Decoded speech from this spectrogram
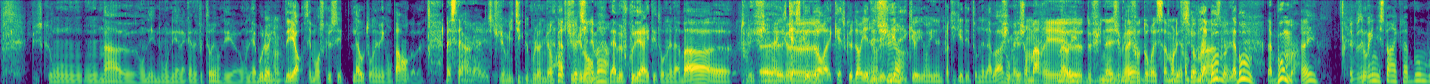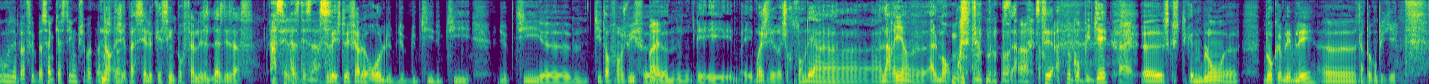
puisqu'on on a, euh, on est, nous, on est à la Canal Factory, on est, euh, on est à Boulogne. Mhm. D'ailleurs, c'est bon, parce que c'est là où tournaient mes grands-parents, quand même. Bah, c'était un studio mythique de Boulogne-Billancourt, studio de cinéma. La Veuve Coudert a été tournée là-bas. Euh, Tous les films avec, Casque d'or, Casque d'or, il y a des, il y a, une partie qui a été tournée là-bas. film avec Jean Marais, bah oui. de Funès, j'ai vu Ouais. des photos récemment, les bien fantômas. La boum, la boum. La boum Oui. Et vous avez pas une histoire avec la boum Vous n'avez pas fait passer un casting je sais pas quoi Non, j'ai passé le casting pour faire l'As des As. Ah, c'est l'As des Je As. devais, je devais faire le rôle du, du- du petit, du petit, du petit, euh, petit enfant juif. euh, Ouais. euh, et, et- et moi, j'ai- je ressemblais à un, à un arien euh, allemand. Donc c'était ça- c'était un peu compliqué. Ouais. Euh, parce que j'étais quand même blond, euh, blond comme les blés. Euh, c'est un peu compliqué.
